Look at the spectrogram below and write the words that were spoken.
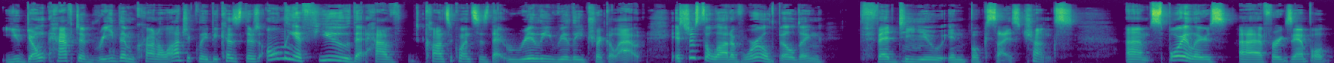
you don't have to read them chronologically because there's only a few that have consequences that really really trickle out it's just a lot of world building fed to you in book sized chunks um, spoilers uh, for example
